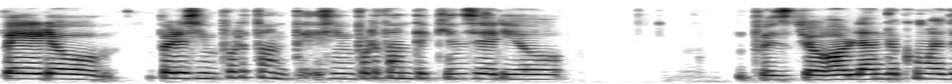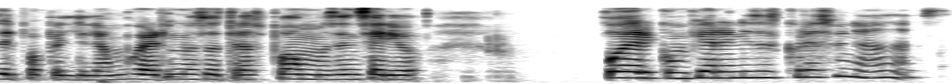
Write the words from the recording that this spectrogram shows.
pero, pero es importante, es importante que en serio, pues yo hablando como es del papel de la mujer, nosotras podamos en serio poder confiar en esas corazonadas,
